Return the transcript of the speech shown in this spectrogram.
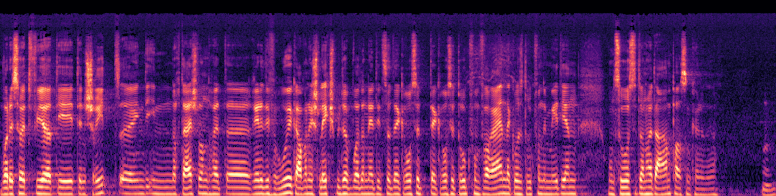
war das halt für die, den Schritt äh, in, in, nach Deutschland halt äh, relativ ruhig. Aber wenn ich schlecht gespielt habe, war da nicht jetzt der große, der große Druck vom Verein, der große Druck von den Medien. Und so hast du dann halt auch anpassen können. Ja. Mhm.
